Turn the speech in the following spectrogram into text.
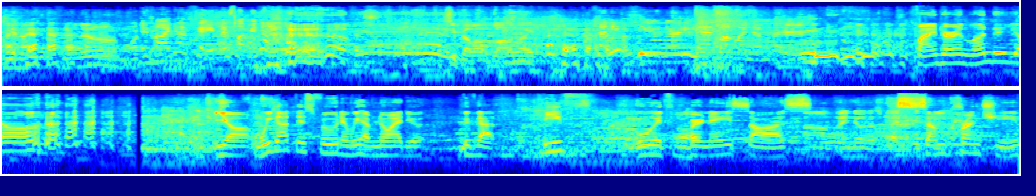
I know. If I get famous, let me know. See Bella vlog like Any cute nerdy man want my number? Find her in London, y'all. y'all, we got this food and we have no idea. We've got beef with béarnaise sauce, Um, I know this flavor. It's some beets. crunchy,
